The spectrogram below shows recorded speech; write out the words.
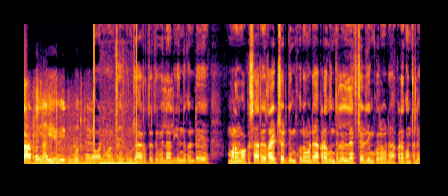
ఘాట్లో ఈ వెహికల్ పోతున్నాయి కాబట్టి మనం చూసుకుని జాగ్రత్త అయితే వెళ్ళాలి. ఎందుకంటే మనం ఒకసారి రైట్ సైడ్ దింపుకున్నామంటే అక్కడ గుంతలే లెఫ్ట్ సైడ్ దింపుకున్నామంటే అక్కడ గుంతలే.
